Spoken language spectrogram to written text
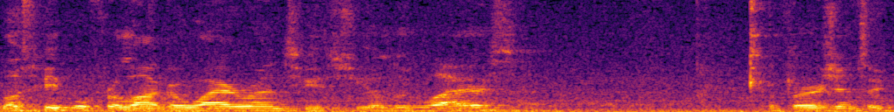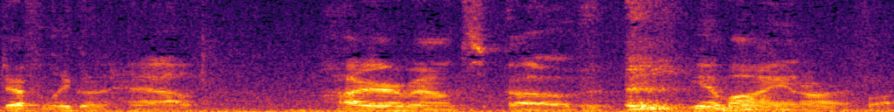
most people for longer wire runs use shielded wires. Conversions are definitely going to have higher amounts of EMI and RFI.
